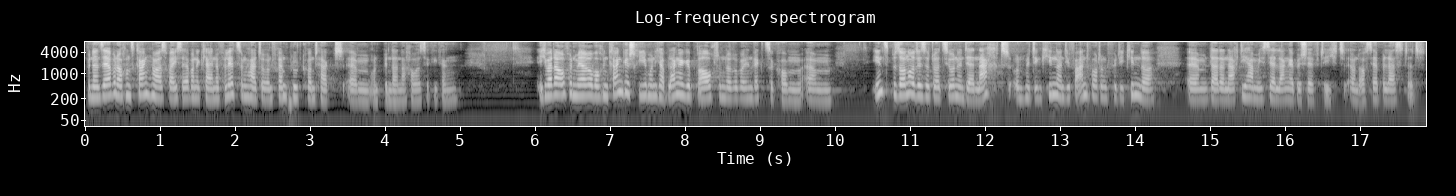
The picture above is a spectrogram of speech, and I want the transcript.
Bin dann selber noch ins Krankenhaus, weil ich selber eine kleine Verletzung hatte und Fremdblutkontakt ähm, und bin dann nach Hause gegangen. Ich war daraufhin mehrere Wochen krankgeschrieben und ich habe lange gebraucht, um darüber hinwegzukommen. Ähm, Insbesondere die Situation in der Nacht und mit den Kindern, die Verantwortung für die Kinder ähm, da danach, die haben mich sehr lange beschäftigt und auch sehr belastet.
